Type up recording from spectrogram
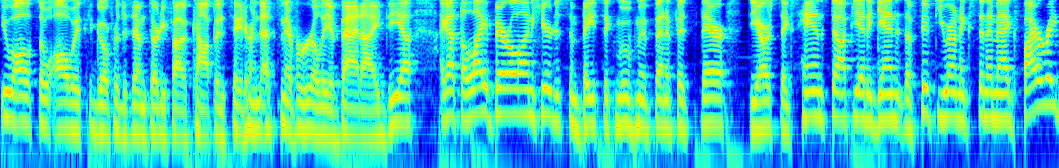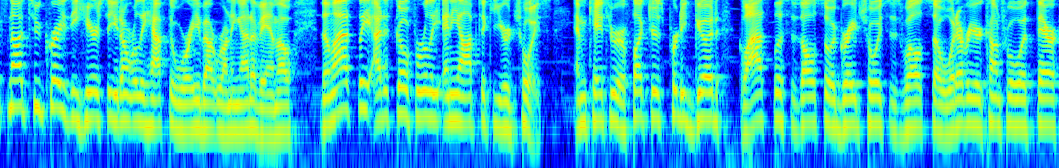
You also always could go for the M35 Compensator, and that's never really a bad idea. I got the Light Barrel on here, just some basic movement benefits there. DR6 Hand Stop yet again. The 50 round extended mag. Fire rate's not too crazy here, so you don't really have to worry about running out of ammo. And then lastly, I just go for really any optic of your choice. MK3 reflector is pretty good. Glassless is also a great choice as well. So whatever you're comfortable with there,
